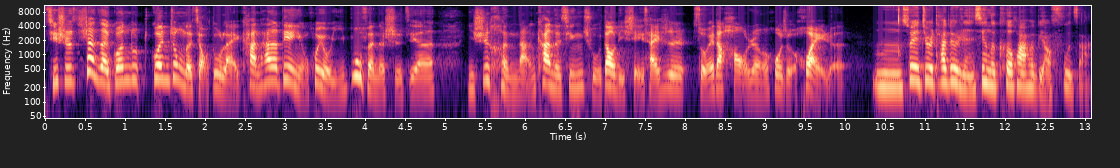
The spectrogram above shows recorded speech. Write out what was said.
其实站在观众观众的角度来看，他的电影会有一部分的时间，你是很难看得清楚到底谁才是所谓的好人或者坏人。嗯，所以就是他对人性的刻画会比较复杂。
